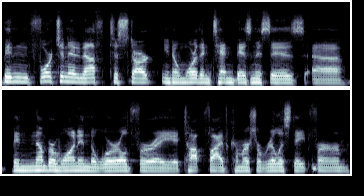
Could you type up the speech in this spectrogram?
been fortunate enough to start, you know, more than 10 businesses, uh been number 1 in the world for a top 5 commercial real estate firm.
